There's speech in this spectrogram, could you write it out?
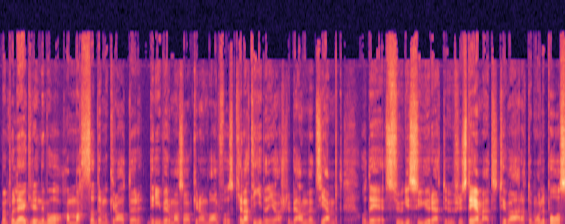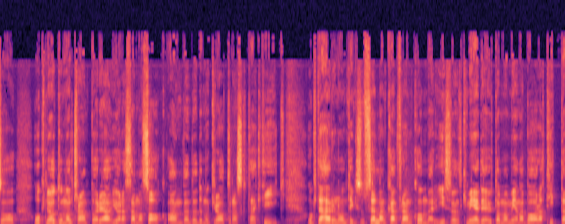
Men på lägre nivå har massa demokrater drivit de här sakerna om valfusk. Hela tiden görs det, det används jämt och det suger syret ur systemet. Tyvärr att de håller på så. Och nu har Donald Trump börjat göra samma sak och använda demokraternas taktik. Och det här är någonting som sällan framkommer kommer i svensk media, utan man menar bara titta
